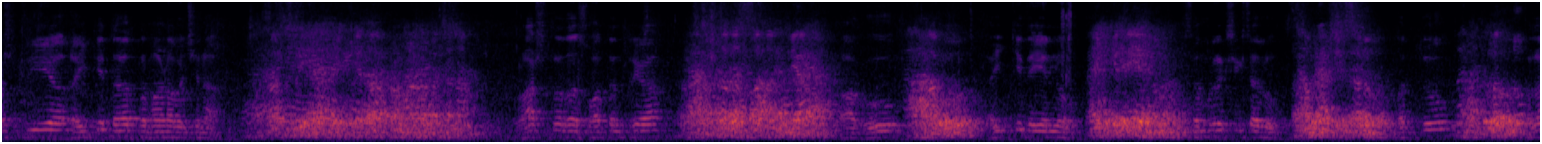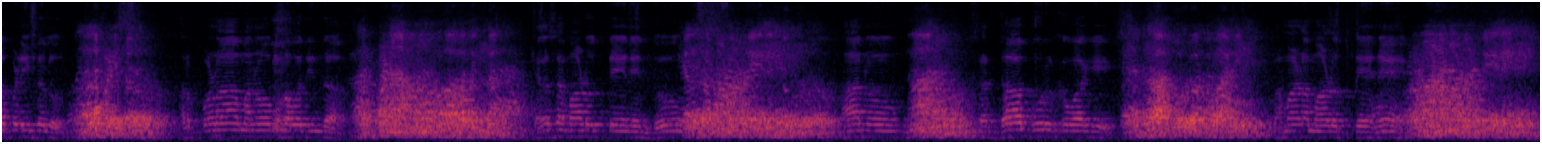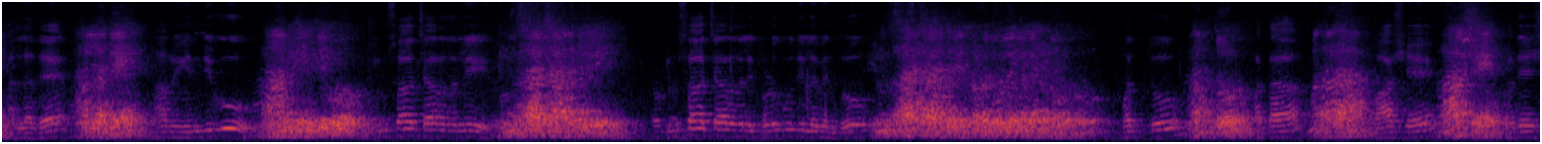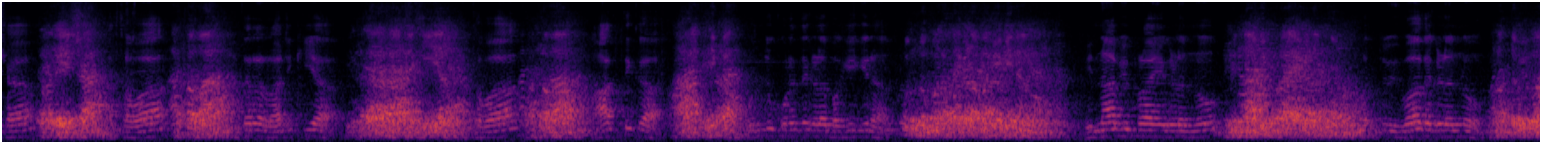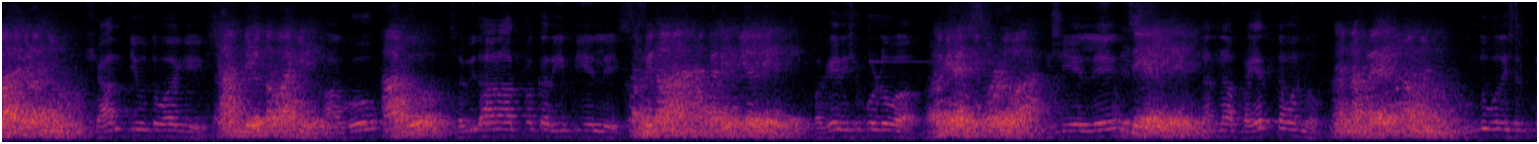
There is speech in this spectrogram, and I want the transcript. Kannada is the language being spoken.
ರಾಷ್ಟ್ರೀಯ ಐಕ್ಯತಾ ಪ್ರಮಾಣ ವಚನ. ರಾಷ್ಟ್ರದ ಸ್ವಾತಂತ್ರ್ಯ. ಹಾಗೂ ಐಕ್ಯತೆಯನ್ನು ಸಂರಕ್ಷಿಸಲು ಮತ್ತು ಬಲಪಡಿಸಲು ಅರ್ಪಣಾ ಮನೋಭಾವದಿಂದ ಕೆಲಸ ಮಾಡುತ್ತೇನೆಂದು ನಾನು ಶ್ರದ್ಧಾಪೂರ್ವಕವಾಗಿ ಪ್ರಮಾಣ ಮಾಡುತ್ತೇನೆ. ಅಲ್ಲದೆ ನಾನು ಎಂದಿಗೂ ಹಿಂಸಾಚಾರದಲ್ಲಿ ಹಿಂಸಾಚಾರದಲ್ಲಿ ತೊಡಗುವುದಿಲ್ಲವೆಂದು ಮತ್ತು ಮತ ಭಾಷೆ ಪ್ರದೇಶ ಅಥವಾ ಇತರ ರಾಜಕೀಯ ಅಥವಾ ಆರ್ಥಿಕ ಕುಂದುಕೊರತೆಗಳ ಬಗೆಗಿನ ಭಿನ್ನಾಭಿಪ್ರಾಯಗಳನ್ನು ಮತ್ತು ವಿವಾದಗಳನ್ನು ಶಾಂತಿಯುತವಾಗಿ ಹಾಗೂ ಸಂವಿಧಾನಾತ್ಮಕ ರೀತಿಯಲ್ಲಿ ಬಗೆಹರಿಸಿಕೊಳ್ಳುವ ದಿಶೆಯಲ್ಲಿ ನನ್ನ ಪ್ರಯತ್ನವನ್ನು ಮುಂದುವರಿಸುತ್ತೇನೆಂದು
